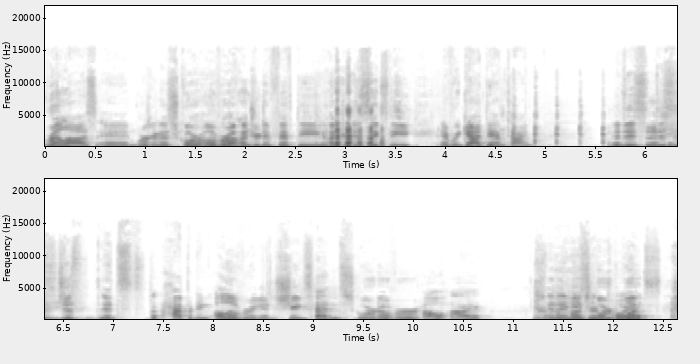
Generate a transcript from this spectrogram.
Ruelas, and we're gonna score over 150, 160 every goddamn time. Uh, This this is just it's happening all over again. Sheiks hadn't scored over how high, and then he scored points. what?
